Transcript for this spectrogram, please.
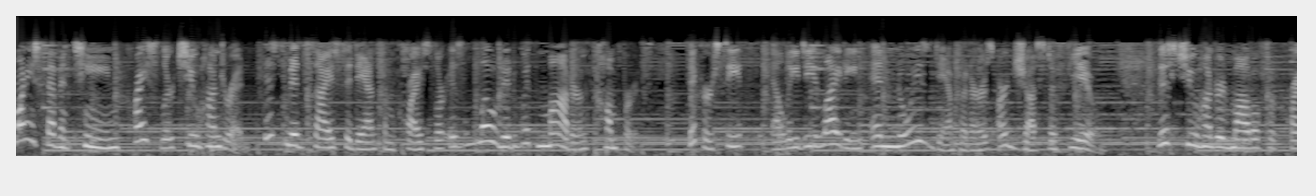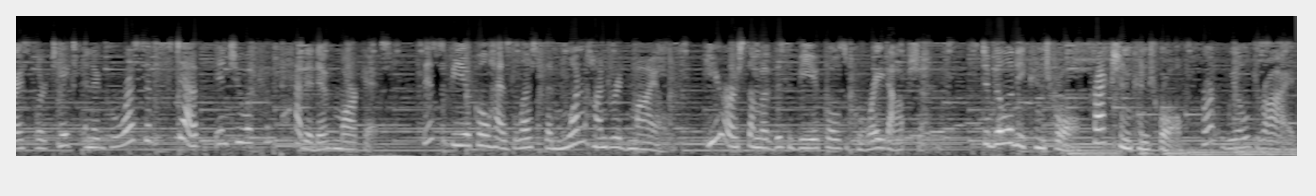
2017 Chrysler 200. This midsize sedan from Chrysler is loaded with modern comforts. Thicker seats, LED lighting, and noise dampeners are just a few. This 200 model for Chrysler takes an aggressive step into a competitive market. This vehicle has less than 100 miles. Here are some of this vehicle's great options. Stability control, traction control, front wheel drive,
